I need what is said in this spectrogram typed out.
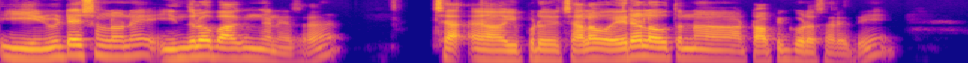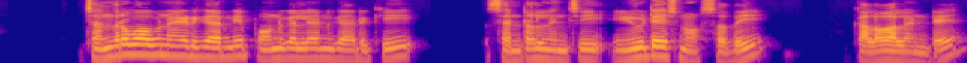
ఈ ఇన్విటేషన్లోనే ఇందులో భాగంగానే సార్. చ- ఇప్పుడు చాలా వైరల్ అవుతున్న టాపిక్ కూడా సార్ ఇది. చంద్రబాబు నాయుడు గారిని పవన్ కళ్యాణ్ గారికి సెంట్రల్ నుంచి ఇన్విటేషన్ వస్తుంది కలవాలంటే.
